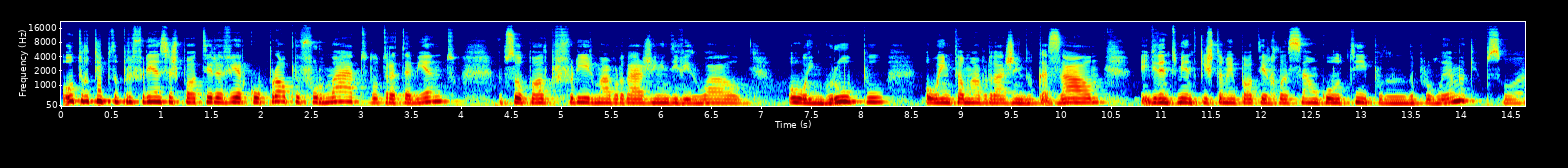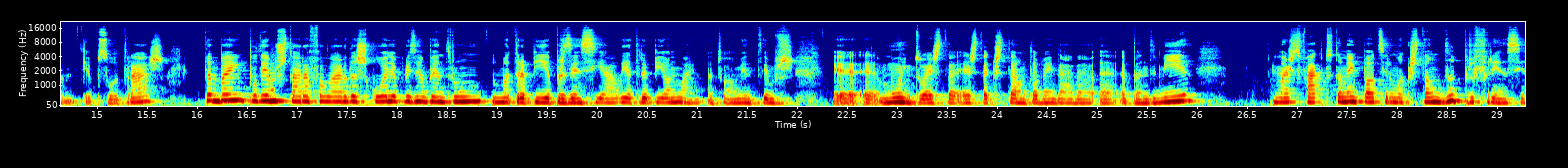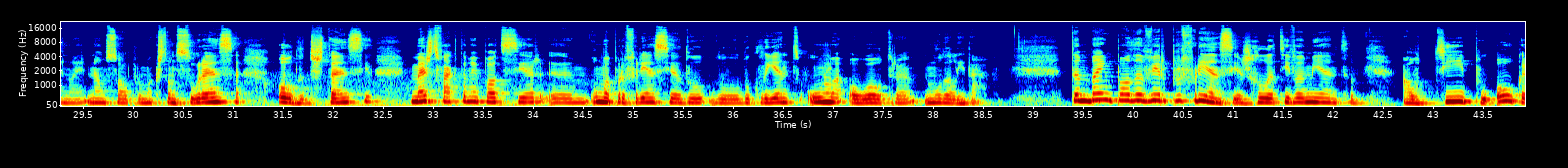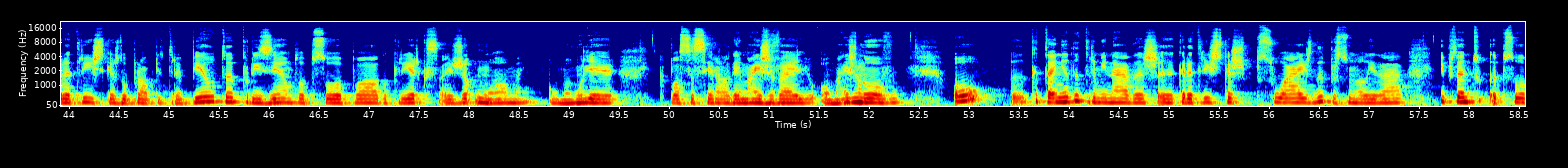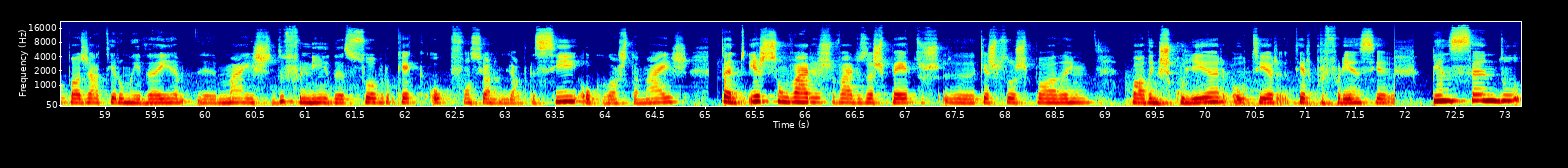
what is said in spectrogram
Outro tipo de preferências pode ter a ver com o próprio formato do tratamento. A pessoa pode preferir uma abordagem individual ou em grupo, ou então uma abordagem do casal. Evidentemente que isto também pode ter relação com o tipo de, de problema que a, pessoa, que a pessoa traz. Também podemos estar a falar da escolha, por exemplo, entre um, uma terapia presencial e a terapia online. Atualmente temos é, muito esta, esta questão também dada a, a pandemia mas de facto também pode ser uma questão de preferência, não é? Não só por uma questão de segurança ou de distância, mas de facto também pode ser um, uma preferência do, do, do cliente, uma ou outra modalidade. Também pode haver preferências relativamente ao tipo ou características do próprio terapeuta, por exemplo, a pessoa pode querer que seja um homem ou uma mulher, que possa ser alguém mais velho ou mais novo, ou que tenha determinadas eh, características pessoais de personalidade e, portanto, a pessoa pode já ter uma ideia eh, mais definida sobre o que é que, ou que funciona melhor para si ou que gosta mais. Portanto, estes são vários, vários aspectos que as pessoas podem, podem escolher ou ter, ter preferência pensando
